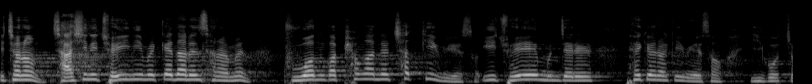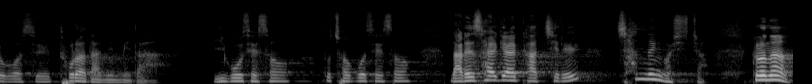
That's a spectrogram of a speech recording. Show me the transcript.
이처럼 자신이 죄인임을 깨달은 사람은 구원과 평안을 찾기 위해서 이 죄의 문제를 해결하기 위해서 이곳저곳을 돌아다닙니다. 이곳에서 또 저곳에서 나를 살게 할 가치를 찾는 것이죠. 그러나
